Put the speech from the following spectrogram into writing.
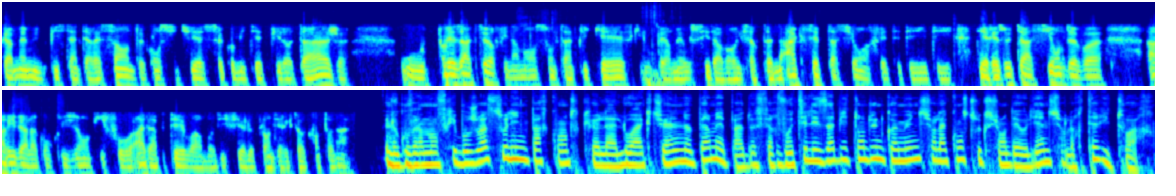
quand même une piste intéressante de constituer ce comité de pilotage où tous les acteurs finalement sont impliqués, ce qui nous permet aussi d'avoir une certaine acceptation en fait des, résultats si on devait arriver à la conclusion qu'il faut adapter voire modifier le plan directeur cantonal. Le gouvernement fribourgeois souligne par contre que la loi actuelle ne permet pas de faire voter les habitants d'une commune sur la construction d'éoliennes sur leur territoire.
